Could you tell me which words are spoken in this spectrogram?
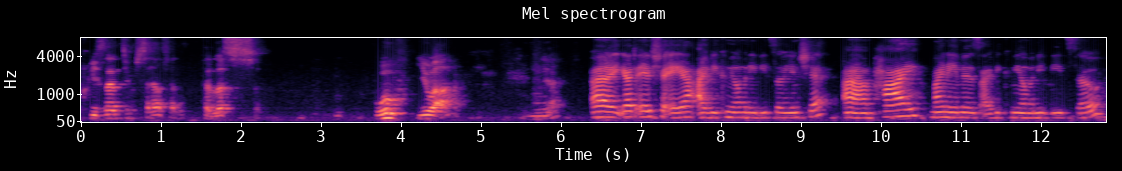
present yourself and tell us who you are? Yeah. Uh, Ivey Camille. Um, hi, my name is Ivey Camille Manybeads-Tso.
